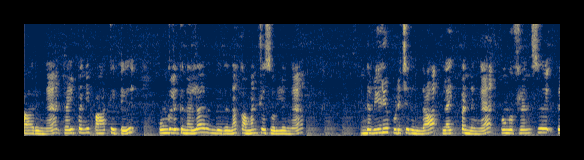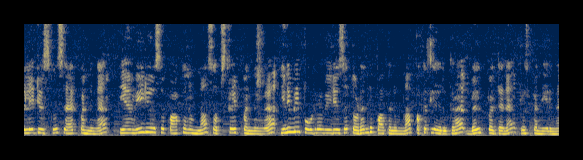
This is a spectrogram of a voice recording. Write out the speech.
பாருங்க. ட்ரை பண்ணி பார்த்துட்டு உங்களுக்கு நல்லா இருந்ததுன்னா கமெண்ட்ல சொல்லுங்க. இந்த வீடியோ பிடிச்சிருந்தா லைக் பண்ணுங்க. உங்க ஃப்ரெண்ட்ஸு ரிலேட்டிவ்ஸ்க்கும் ஷேர் பண்ணுங்க. என் வீடியோஸை பார்க்கணும்னா சப்ஸ்கிரைப் பண்ணுங்க. இனிமே போடுற வீடியோஸை தொடர்ந்து பார்க்கணும்னா பக்கத்தில் இருக்கிற பெல் பட்டனை ப்ரெஸ் பண்ணிடுங்க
